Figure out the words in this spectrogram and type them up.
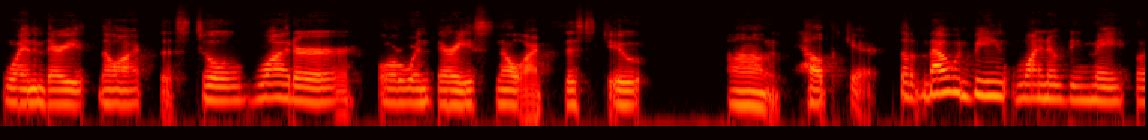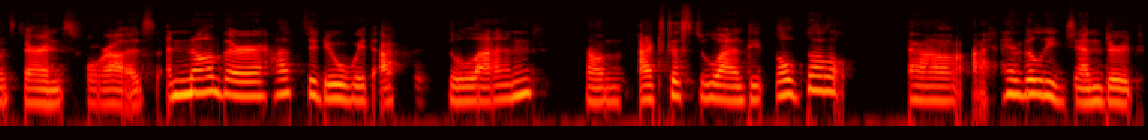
when there is no access to water or when there is no access to um, healthcare. So that would be one of the main concerns for us. Another has to do with access to land. Um, access to land is also uh, a heavily gendered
